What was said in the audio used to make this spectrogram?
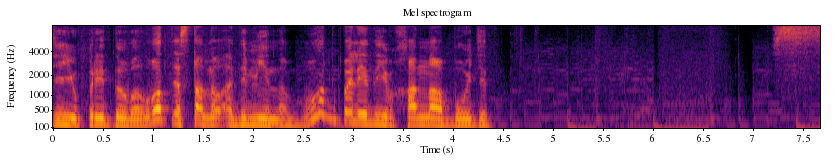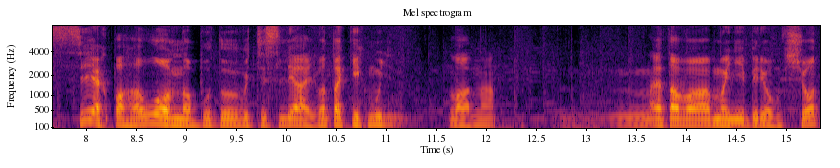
Дию придумал. Вот я стану админом. Вот, блин, им хана будет. Всех поголовно буду вычислять. Вот таких му... Ладно. Этого мы не берем в счет.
